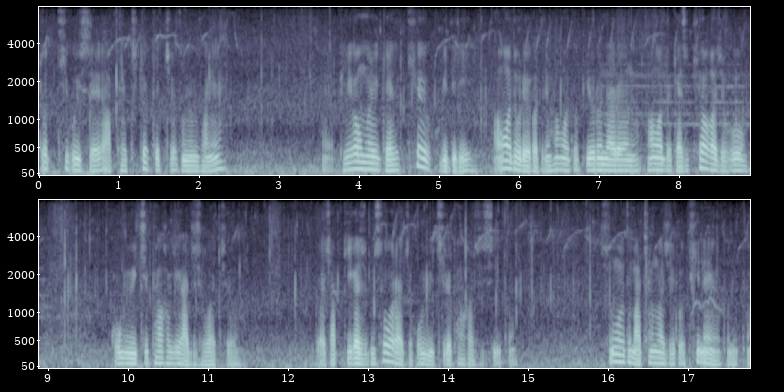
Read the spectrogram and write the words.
또 튀고 있어요. 앞에 찍혔겠죠, 동영상에. 네, 비가 오면 계속 튀어요, 고기들이. 황어도 그래거든요, 황어도. 비 오는 날은 황어들 계속 튀어가지고 고기 위치 파악하기가 아주 좋았죠. 잡기가 좀 수월하죠, 고기 위치를 파악할 수 있으니까. 숭어도 마찬가지로 튀네요, 보니까.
